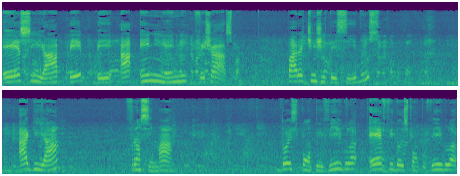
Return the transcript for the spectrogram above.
S-A-P-P-A-N-N, fecha aspas. Para tingir tecidos, Aguiar Francimar, dois ponto e vírgula, F dois ponto vírgula,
